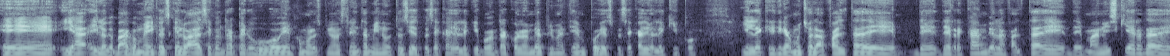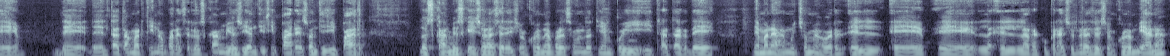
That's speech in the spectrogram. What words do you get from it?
Eh, y, y, lo que pasa con México es que lo hace contra Perú, jugó bien como los primeros 30 minutos y después se cayó el equipo contra Colombia el primer tiempo y después se cayó el equipo. Y le critica mucho la falta de, de, recambio, la falta de, de mano izquierda de, del Tata Martino para hacer los cambios y anticipar eso, anticipar los cambios que hizo la selección Colombia para el segundo tiempo y, tratar de, manejar mucho mejor eh, eh, la, recuperación de la selección colombiana.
